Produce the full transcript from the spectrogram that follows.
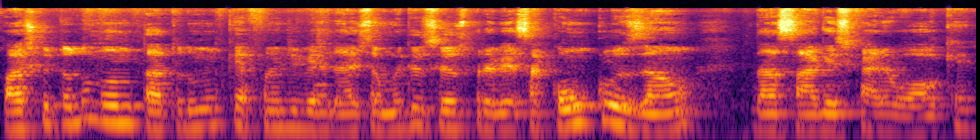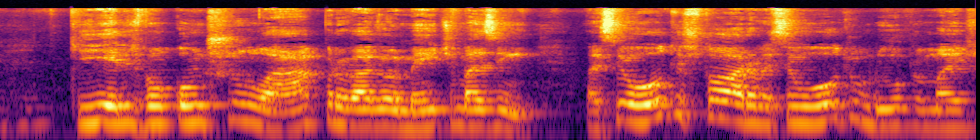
Eu Acho que todo mundo tá, todo mundo que é fã de verdade tá muito ansioso pra ver essa conclusão da saga Skywalker. Que eles vão continuar, provavelmente, mas assim, vai ser outra história, vai ser um outro grupo, mas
